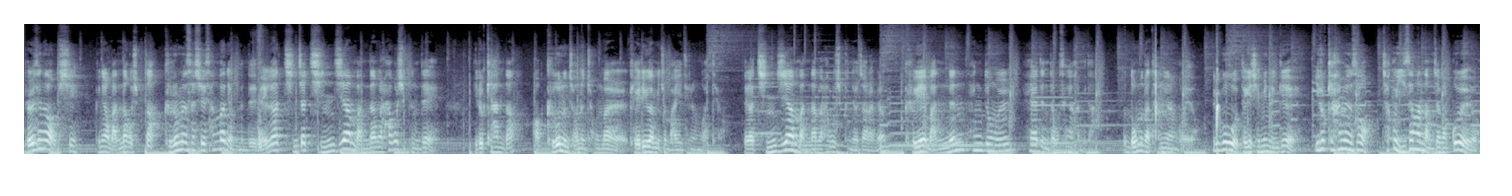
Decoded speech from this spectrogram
별 생각 없이 그냥 만나고 싶다. 그러면 사실 상관이 없는데 내가 진짜 진지한 만남을 하고 싶은데 이렇게 한다? 아, 그거는 저는 정말 괴리감이 좀 많이 드는 것 같아요. 내가 진지한 만남을 하고 싶은 여자라면 그에 맞는 행동을 해야 된다고 생각합니다. 너무나 당연한 거예요. 그리고 되게 재밌는 게 이렇게 하면서 자꾸 이상한 남자만 꼬여요.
